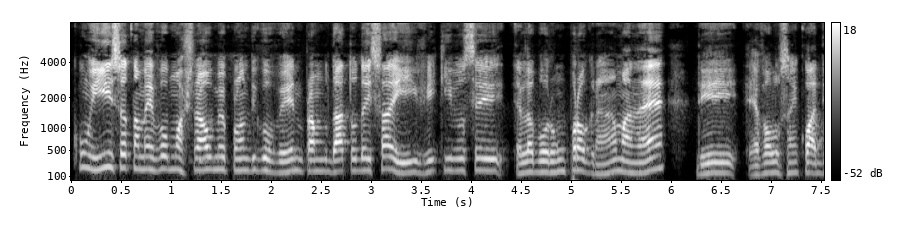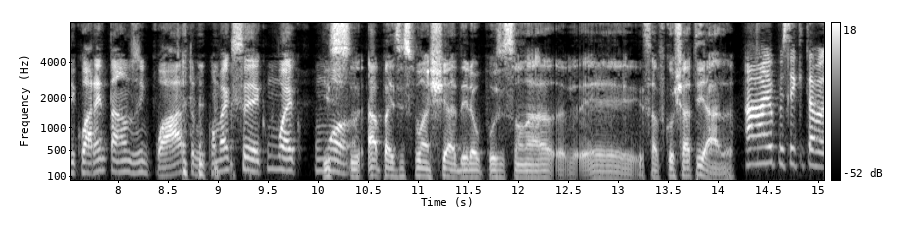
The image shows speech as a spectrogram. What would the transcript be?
com isso eu também vou mostrar o meu plano de governo para mudar tudo isso aí. Vi que você elaborou um programa, né? De evolução de 40 anos em 4. Como é que você. Como é. Como, Isso, rapaz, isso foi uma chiadeira, a oposição lá, é, sabe, ficou chateada. Ah, eu pensei que tava.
